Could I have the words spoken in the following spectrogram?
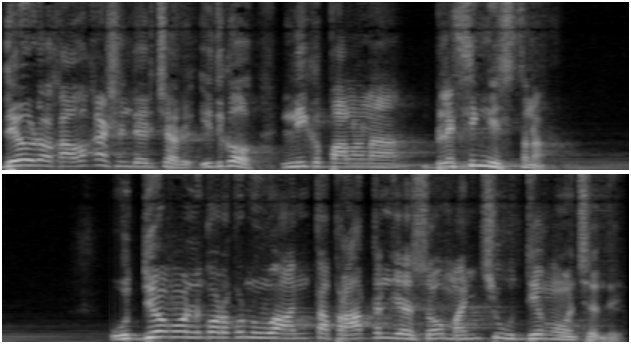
దేవుడు ఒక అవకాశం తెరిచారు. ఇదిగో నీకు పలానా బ్లెస్సింగ్ ఇస్తున్నా. ఉద్యోగం కొరకు నువ్వు అంత ప్రార్థన చేస్తావు మంచి ఉద్యోగం వచ్చింది.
